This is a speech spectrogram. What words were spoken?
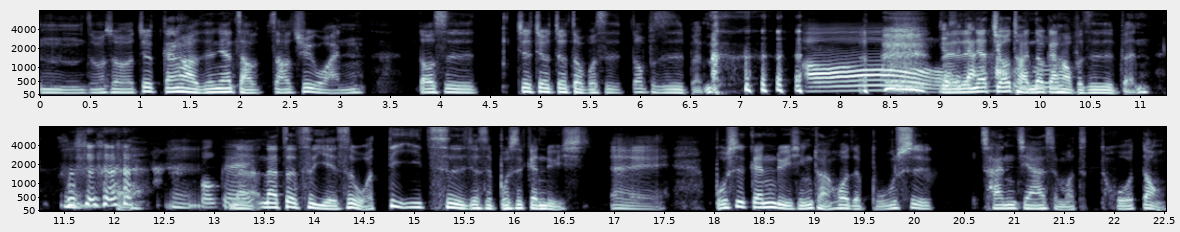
嗯，怎么说，就刚好人家早早去玩，都是就就就都不是都不是日本嘛，哦，对，人家就是人家纠团都刚好不是日本。哎嗯 OK，那那这次也是我第一次，就是不是跟旅行，哎，不是跟旅行团，或者不是参加什么活动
